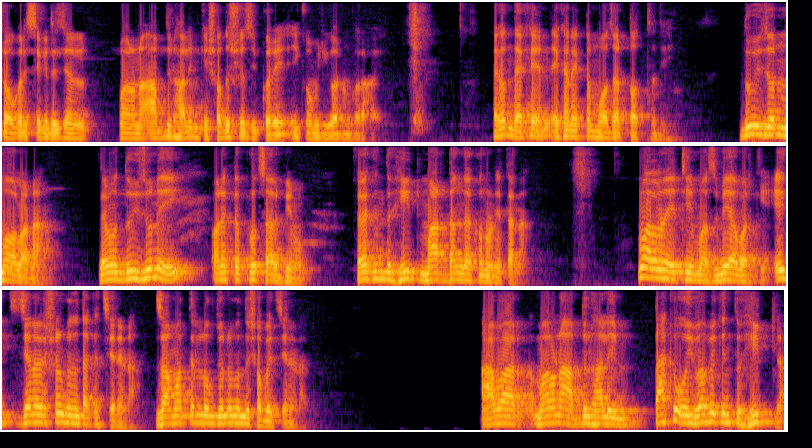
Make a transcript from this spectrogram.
সহকারী সেক্রেটারি জেনারেল মাওলানা আব্দুল হালিমকে সদস্য সচিব করে এই কমিটি গঠন করা হয়। এখন দেখেন, এখানে একটা মজার তথ্য দিই। দুইজন মৌলানা এবং দুইজনেই অনেকটা প্রচার বিমুখ। এরা কিন্তু হিট মারদাঙ্গা কোনো নেতা না। মাওলানা এটিএম মাসুম আবার কি? এই জেনারেশন কিন্তু তাকে চেনে না। জামাতের লোকজনও কিন্তু সবাই চেনে না। আবার মাওলানা আব্দুল হালিম তাকে ওইভাবে কিন্তু হিট না।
